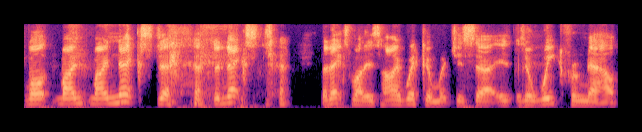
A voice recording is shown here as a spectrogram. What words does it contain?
well, my my next uh, the next the next one is High Wycombe, which is, uh, is is a week from now.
